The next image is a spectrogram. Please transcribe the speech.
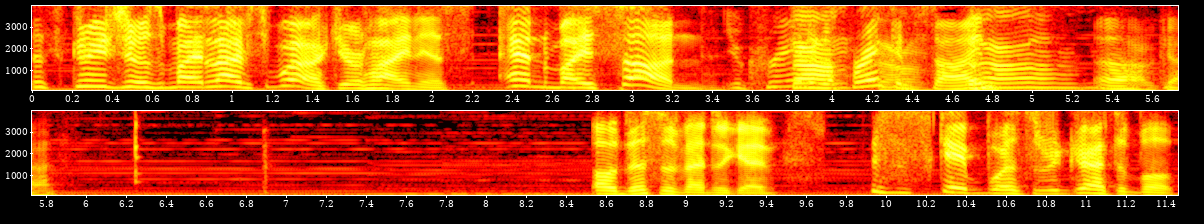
This creature is my life's work, Your Highness, and my son. You created Dun, a Frankenstein. dun, dun. Oh God. Oh, this event again. This escape was regrettable.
